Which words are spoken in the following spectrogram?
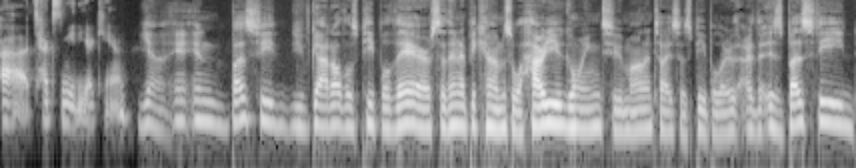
uh, text media can. Yeah, and, and, BuzzFeed, you've got all those people there, so then it becomes, well, how are you going to monetize those people? Are, are the, is BuzzFeed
